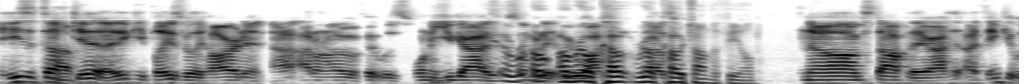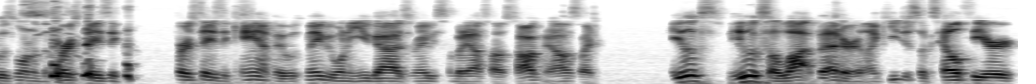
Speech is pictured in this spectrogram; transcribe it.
He's a tough Uh, kid. I think he plays really hard, and I, I don't know if it was one of you guys A, or somebody. a- a we real co- real was- coach on the field. No, I'm stopping there. I, I think it was one of the first days of first days of camp. It was maybe one of you guys or maybe somebody else I was talking to. I was like, he looks he looks a lot better. Like he just looks healthier.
